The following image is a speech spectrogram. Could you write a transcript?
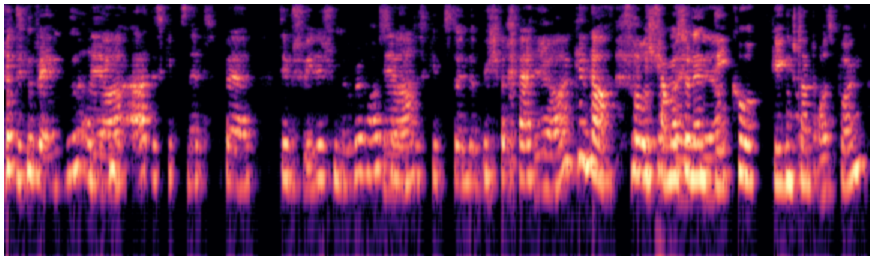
an den Wänden und Ja. denke, ah, das gibt's nicht bei dem schwedischen Möbelhaus, Ja. sondern das gibt's da in der Bücherei. Ja, genau. So Ich kann mir so einen ja. Deko-Gegenstand ausbauen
